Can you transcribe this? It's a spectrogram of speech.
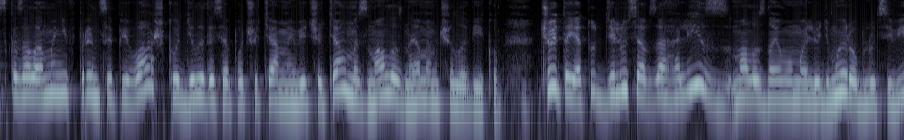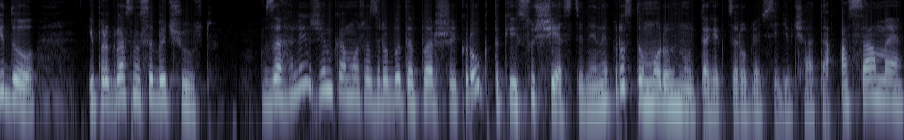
сказала: мені, в принципі, важко ділитися почуттями і відчуттями з малознайомим чоловіком. Чуєте, я тут ділюся взагалі з малознайомими людьми, роблю ці відео і прекрасно себе чувствую. Взагалі, жінка може зробити перший крок такий существенний, не просто моргнуть, так як це роблять всі дівчата, а саме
